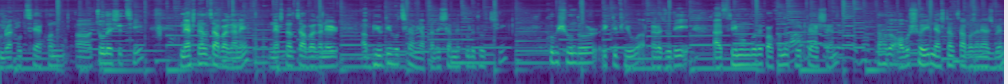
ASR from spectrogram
আমরা হচ্ছে এখন চলে এসেছি ন্যাশনাল চা বাগানে। ন্যাশনাল চা বাগানের বিউটি হচ্ছে আমি আপনাদের সামনে তুলে ধরছি। খুবই সুন্দর একটি ভিউ আপনারা যদি শ্রীমঙ্গলে কখনো ঘুরতে আসেন, তাহলে অবশ্যই ন্যাশনাল চা বাগানে আসবেন।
